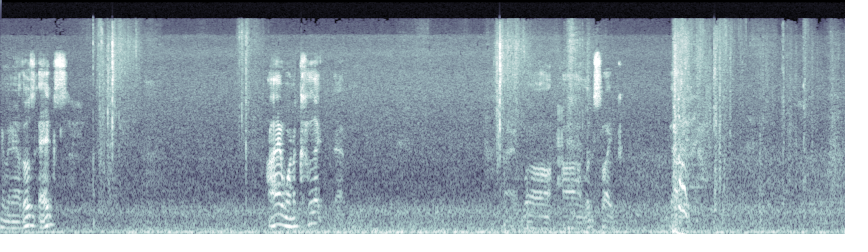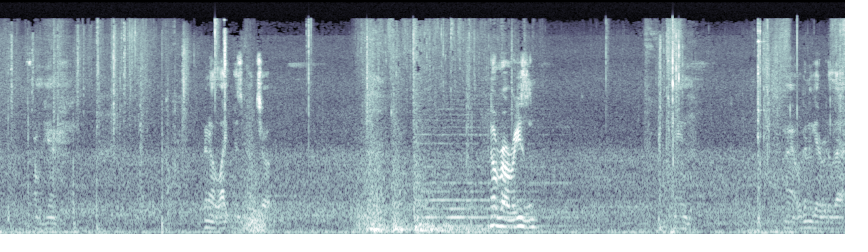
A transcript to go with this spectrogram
Wait a minute, are those eggs? I want to collect them. Alright, well, uh, looks like got it. From here. I'm gonna light this bitch up. No real reason. I mean, Alright, we're gonna get rid of that.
